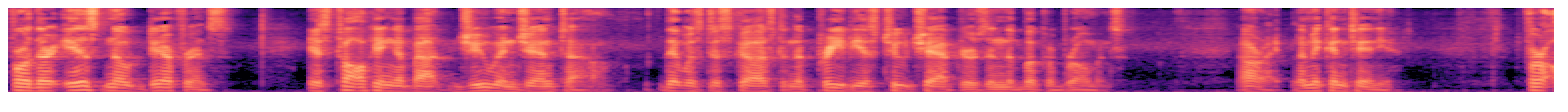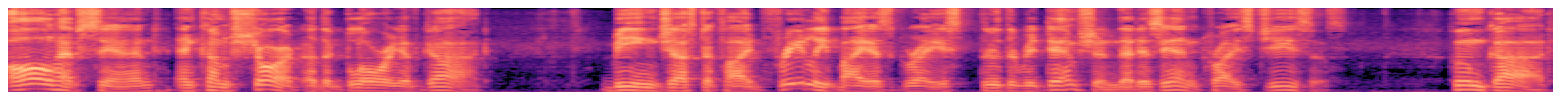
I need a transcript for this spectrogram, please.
For there is no difference is talking about Jew and Gentile that was discussed in the previous two chapters in the book of Romans. All right, let me continue. For all have sinned and come short of the glory of God, being justified freely by his grace through the redemption that is in Christ Jesus, whom God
